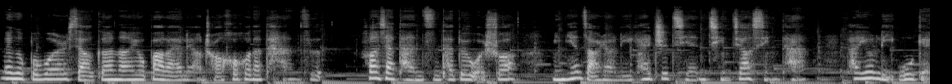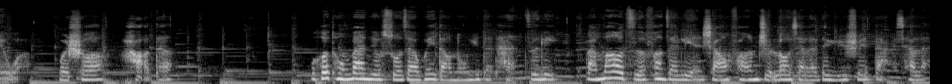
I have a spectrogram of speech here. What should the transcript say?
那个博博尔小哥呢又抱来两床厚厚的毯子，放下毯子，他对我说：“明天早上离开之前，请叫醒他，他有礼物给我。”我说：“好的。”我和同伴就缩在味道浓郁的毯子里，把帽子放在脸上，防止漏下来的雨水打下来，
